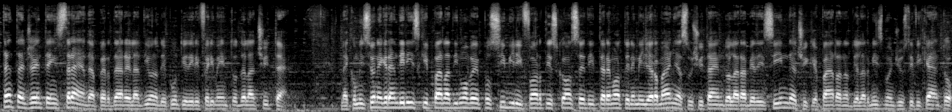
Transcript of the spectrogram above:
tanta gente in strada per dare l'addio a dei punti di riferimento della città. La Commissione Grandi Rischi parla di nuove possibili forti scosse di terremoto in Emilia-Romagna, suscitando la rabbia dei sindaci che parlano di allarmismo ingiustificato.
